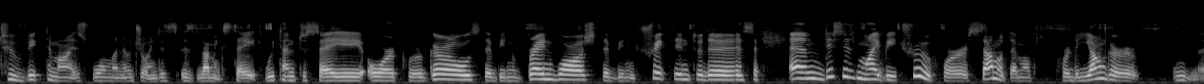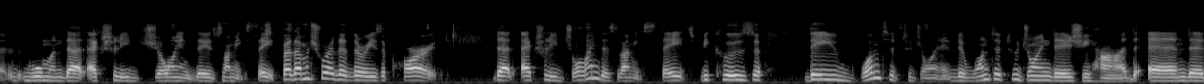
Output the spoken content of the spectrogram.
to victimize women who join this Islamic State. We tend to say, "Or oh, poor girls, they've been brainwashed, they've been tricked into this," and this is might be true for some of them, for the younger woman that actually joined the Islamic State. But I'm sure that there is a part that actually joined the Islamic State because they wanted to join it. They wanted to join the jihad and uh,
